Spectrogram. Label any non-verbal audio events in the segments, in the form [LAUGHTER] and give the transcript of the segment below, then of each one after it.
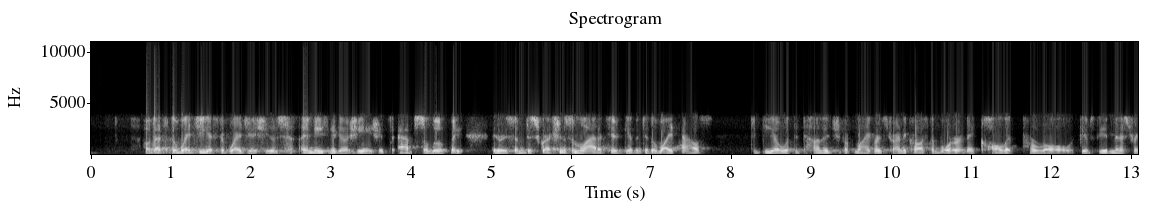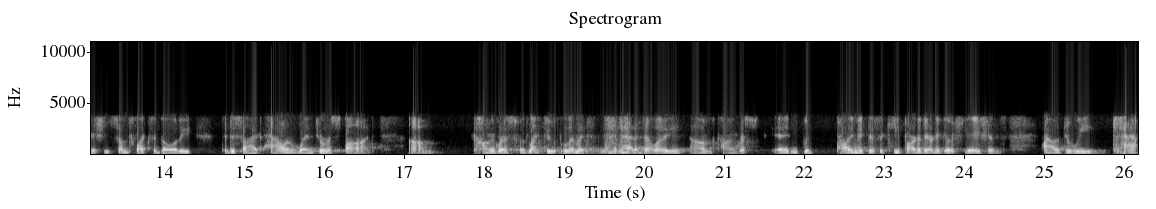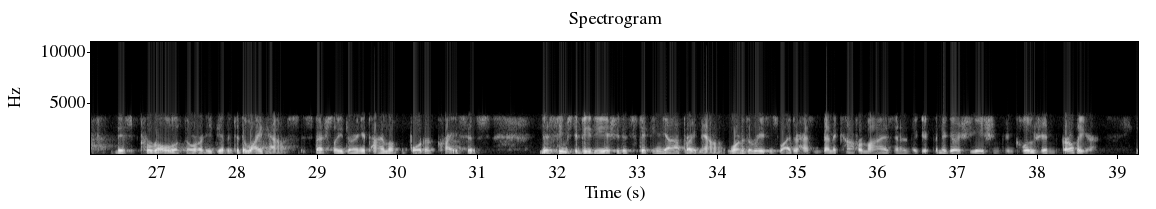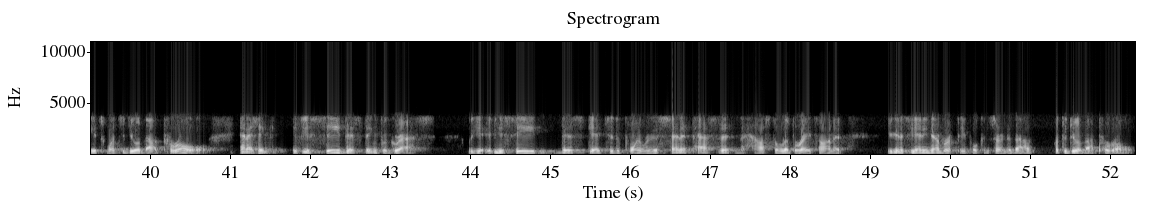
Oh, that's the wedgiest of wedge issues in these negotiations. Absolutely. There is some discretion, some latitude given to the White House to deal with the tonnage of migrants trying to cross the border. They call it parole. It gives the administration some flexibility to decide how and when to respond. Um, Congress would like to limit [LAUGHS] that ability. Um, Congress uh, would probably make this a key part of their negotiations. How do we cap this parole authority given to the White House, especially during a time of border crisis? This seems to be the issue that's sticking up right now. One of the reasons why there hasn't been a compromise and a, a negotiation conclusion earlier. It's what to do about parole. And I think if you see this thing progress, we get, if you see this get to the point where the Senate passes it and the House deliberates on it, you're going to see any number of people concerned about what to do about parole.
